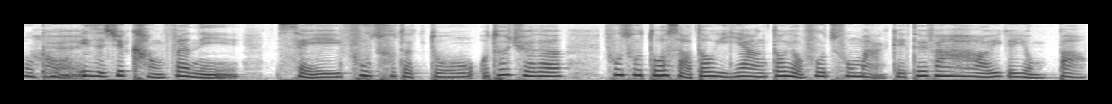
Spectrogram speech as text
OK，一直去 confirm 你谁付出的多，我都觉得付出多少都一样，都有付出嘛，给对方好好一个拥抱。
